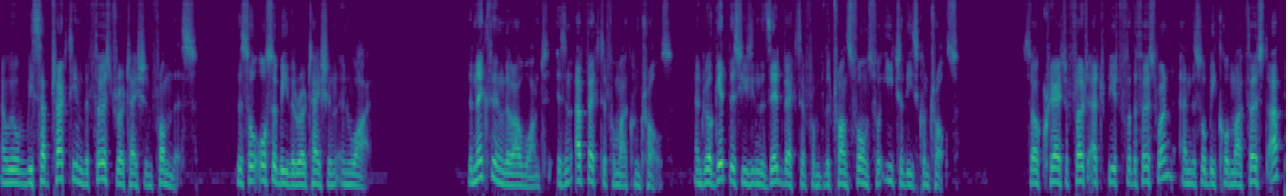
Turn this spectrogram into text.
and we will be subtracting the first rotation from this. This will also be the rotation in y. The next thing that I want is an up vector for my controls and we'll get this using the z vector from the transforms for each of these controls. So I'll create a float attribute for the first one, and this will be called my first up.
